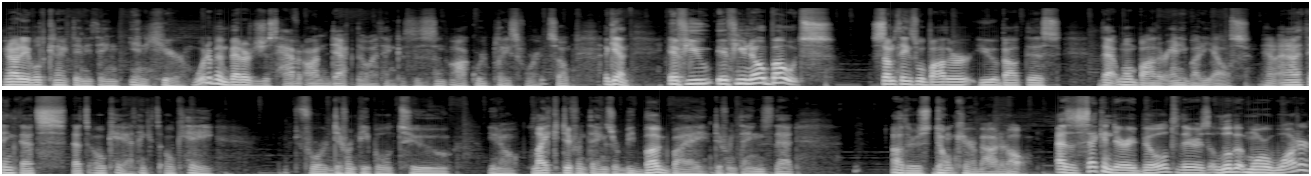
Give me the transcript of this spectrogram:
you're not able to connect anything in here. Would have been better to just have it on deck though, I think, because this is an awkward place for it. So again, if you if you know boats, some things will bother you about this that won't bother anybody else. And, and I think that's that's okay. I think it's okay for different people to, you know, like different things or be bugged by different things that others don't care about at all. As a secondary build, there's a little bit more water.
